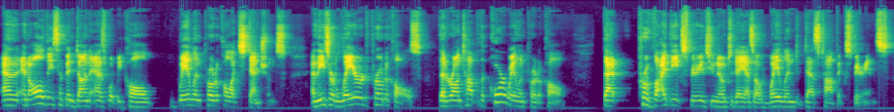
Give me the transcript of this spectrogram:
And, and all these have been done as what we call Wayland protocol extensions. And these are layered protocols that are on top of the core Wayland protocol that provide the experience you know today as a Wayland desktop experience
